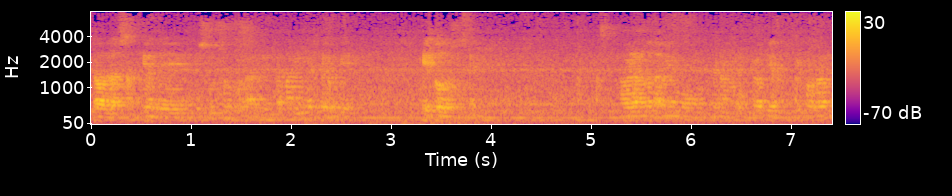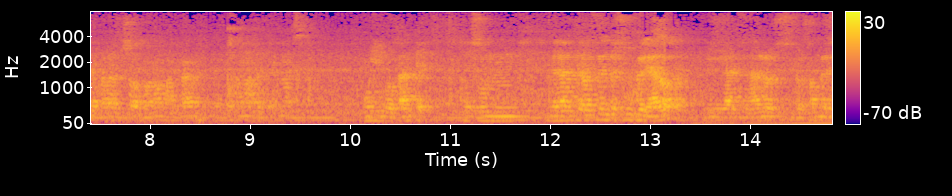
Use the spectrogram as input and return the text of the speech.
Dado la sanción de Jesús por la quinta amarilla, espero que, que todos estén. Hablando también con de nuestros propios, es importante para el Soto, ¿no? Marcar después de más de tres meses. Muy importante. Es un delantero centro, es un peleador y al final los, los hombres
